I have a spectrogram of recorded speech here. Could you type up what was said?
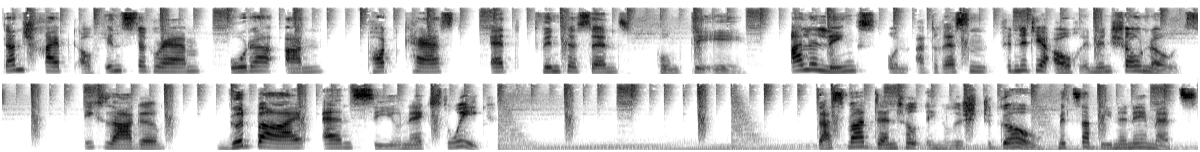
dann schreibt auf Instagram oder an podcast.quintessenz.de. Alle Links und Adressen findet ihr auch in den Show Notes. Ich sage goodbye and see you next week. Das war Dental English to Go mit Sabine Nemetz,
